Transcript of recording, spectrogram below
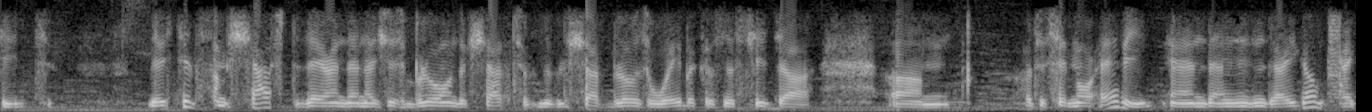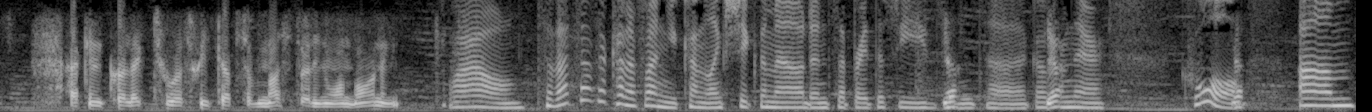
seeds. There's still some shaft there, and then I just blow on the shaft. The shaft blows away because the seeds are, um, how to say, more heavy. And then there you go. I, I can collect two or three cups of mustard in one morning. Wow. So that sounds like kind of fun. You kind of like shake them out and separate the seeds Yeah. and uh, go Yeah. from there. Cool. Um,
